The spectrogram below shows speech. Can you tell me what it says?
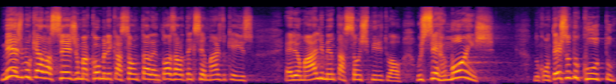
mesmo que ela seja uma comunicação talentosa, ela tem que ser mais do que isso. Ela é uma alimentação espiritual. Os sermões, no contexto do culto,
